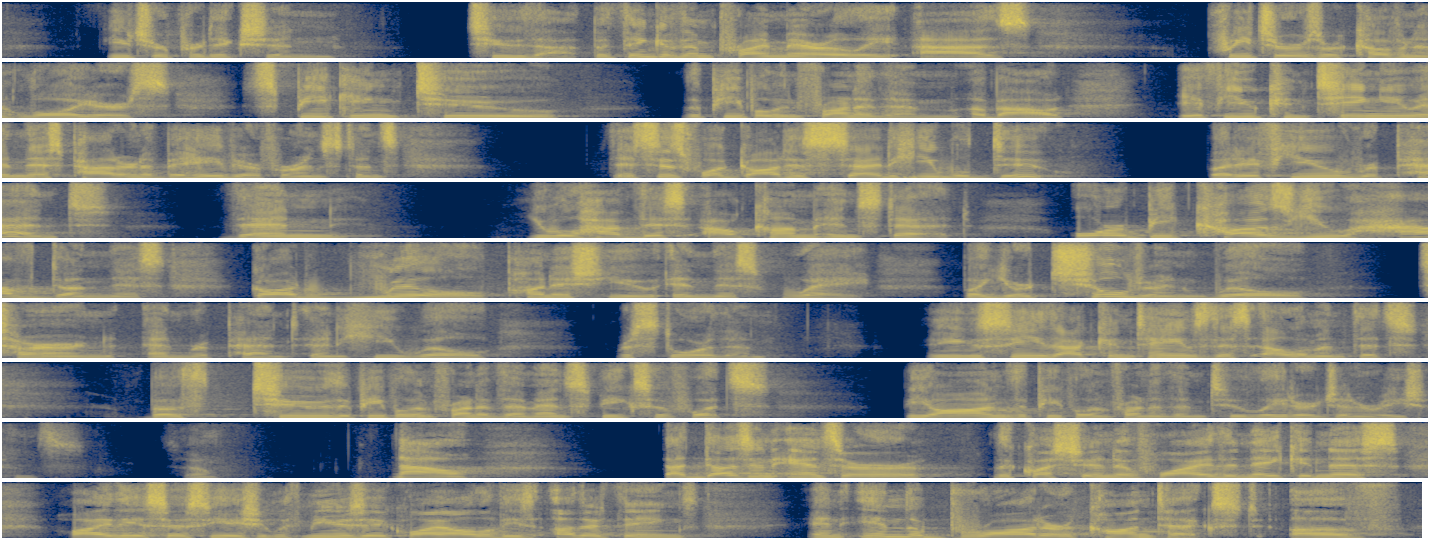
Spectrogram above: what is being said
future prediction to that. But think of them primarily as preachers or covenant lawyers speaking to the people in front of them about if you continue in this pattern of behavior, for instance, this is what God has said He will do. But if you repent, then you will have this outcome instead. Or because you have done this, God will punish you in this way. But your children will turn and repent, and He will restore them. And you can see that contains this element that's both to the people in front of them and speaks of what's beyond the people in front of them to later generations. So now, that doesn't answer the question of why the nakedness, why the association with music, why all of these other things. And in the broader context of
